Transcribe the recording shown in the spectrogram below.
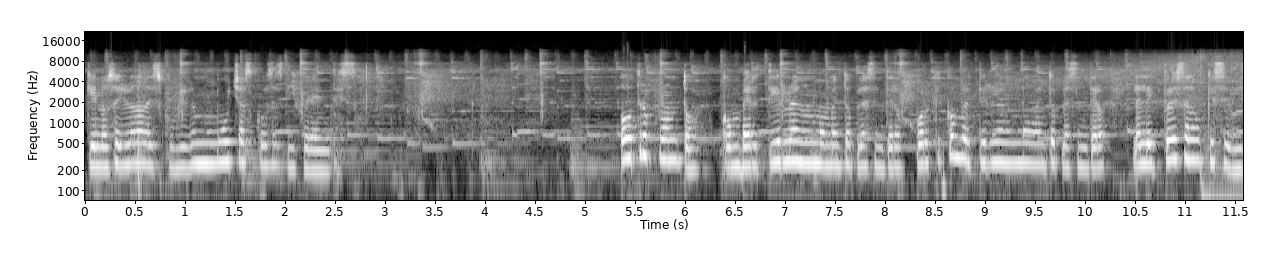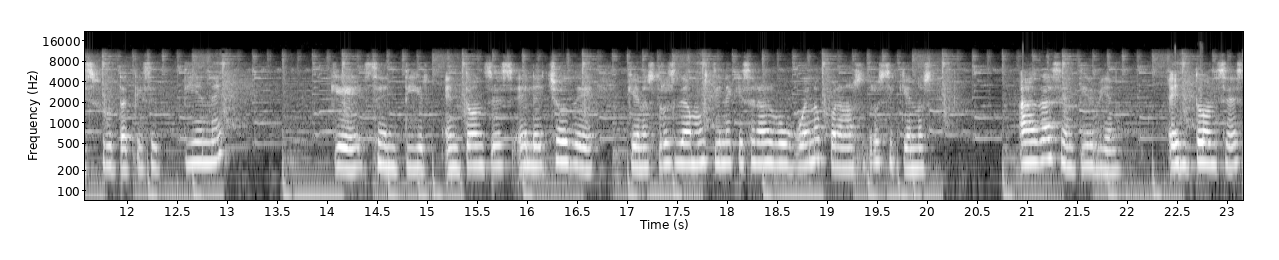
que nos ayudan a descubrir muchas cosas diferentes. Otro punto, convertirlo en un momento placentero. ¿Por qué convertirlo en un momento placentero? La lectura es algo que se disfruta, que se tiene que sentir. Entonces el hecho de que nosotros leamos tiene que ser algo bueno para nosotros y que nos haga sentir bien. Entonces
